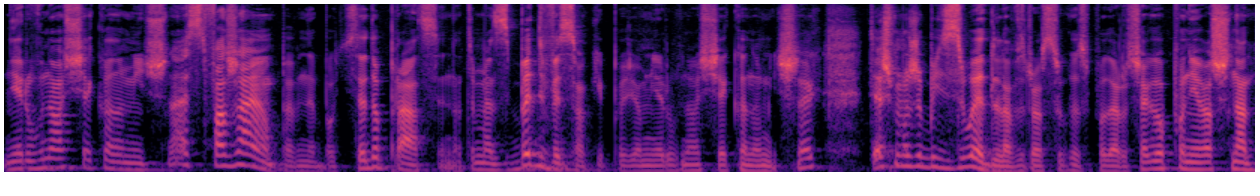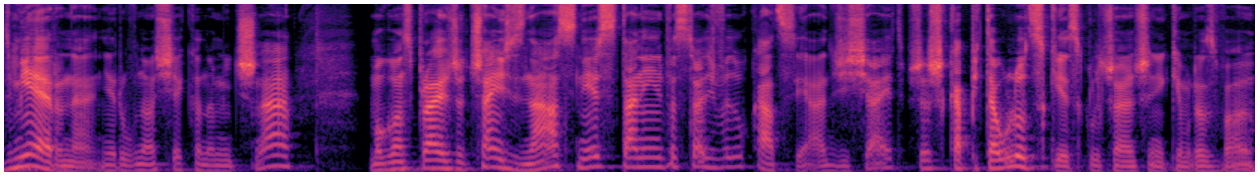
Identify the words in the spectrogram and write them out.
nierówności ekonomiczne stwarzają pewne bodźce do pracy. Natomiast zbyt wysoki poziom nierówności ekonomicznych też może być zły dla wzrostu gospodarczego, ponieważ nadmierne nierówności ekonomiczne mogą sprawić, że część z nas nie jest w stanie inwestować w edukację, a dzisiaj to przecież kapitał ludzki jest kluczowym czynnikiem rozwoju.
